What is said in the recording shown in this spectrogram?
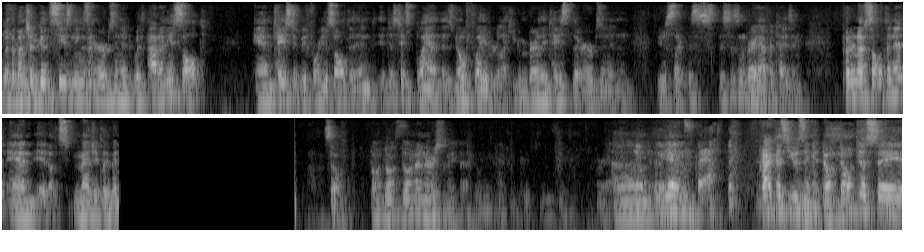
with a bunch of good seasonings and herbs in it without any salt and taste it before you salt it and it just tastes bland there's no flavor like you can barely taste the herbs in it and you're just like this this isn't very appetizing put enough salt in it and it's magically been so don't don't don't underestimate that um, and again practice using it don't don't just say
